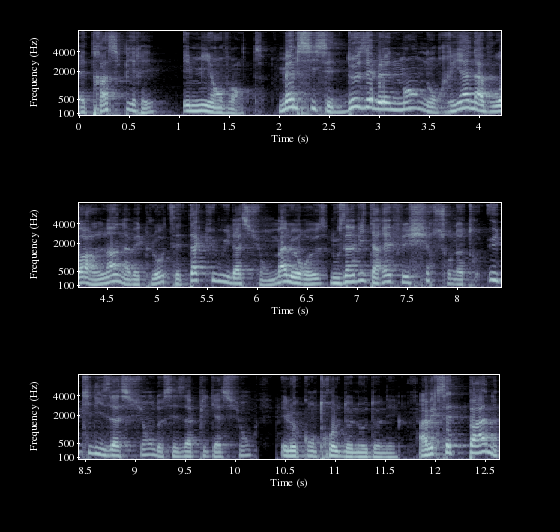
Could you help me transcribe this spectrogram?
être aspirés mis en vente. Même si ces deux événements n'ont rien à voir l'un avec l'autre, cette accumulation malheureuse nous invite à réfléchir sur notre utilisation de ces applications et le contrôle de nos données. Avec cette panne,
